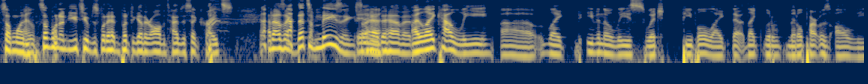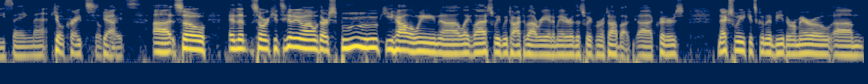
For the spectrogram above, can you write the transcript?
Someone someone on YouTube just went ahead and put together all the times I said Krites, and I was like, that's amazing. So I had to have it. I like how Lee, uh, like even though Lee switched people, like that, like little middle part was all Lee saying that. Kill crates. Kill yeah. crates. Uh, so and then so we're continuing on with our spooky Halloween. Uh, like last week we talked about Reanimator. This week we're to talk about uh, Critters. Next week it's to be the Romero, um,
